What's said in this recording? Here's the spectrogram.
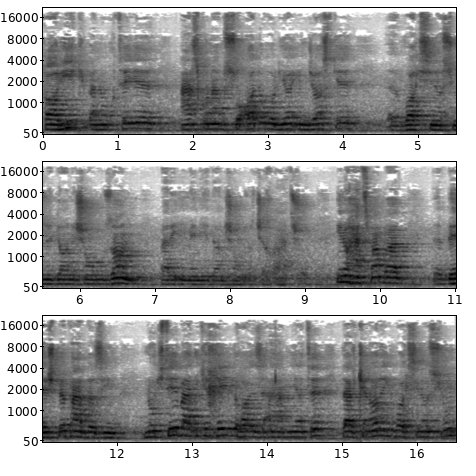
تاریک و نقطه ارز کنم سوال اولیا اینجاست که واکسیناسیون دانش آموزان برای ایمنی دانش آموزان چه خواهد شد؟ اینو حتما باید بهش بپردازیم. نکته بعدی که خیلی حائز اهمیته در کنار این واکسیناسیون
